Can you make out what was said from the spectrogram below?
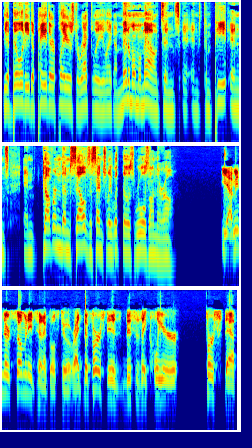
the ability to pay their players directly, like a minimum amount, and and compete and and govern themselves essentially with those rules on their own? Yeah, I mean, there's so many tentacles to it, right? The first is this is a clear first step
